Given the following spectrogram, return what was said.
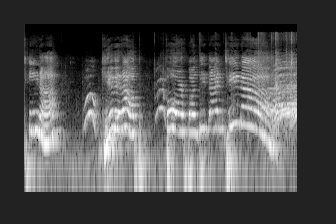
Tina. Give it up for Fundita and Tina.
